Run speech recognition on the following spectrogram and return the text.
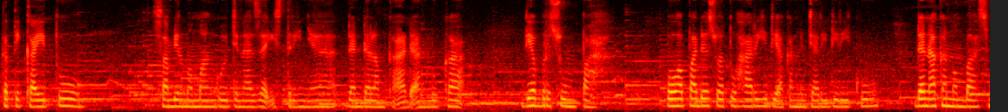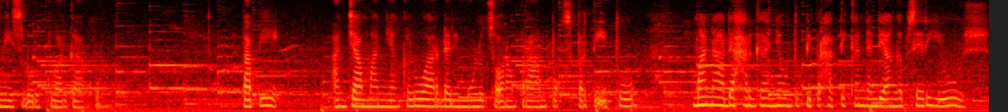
Ketika itu, sambil memanggul jenazah istrinya dan dalam keadaan luka, dia bersumpah bahwa pada suatu hari dia akan mencari diriku dan akan membasmi seluruh keluargaku. Tapi ancaman yang keluar dari mulut seorang perampok seperti itu, mana ada harganya untuk diperhatikan dan dianggap serius.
